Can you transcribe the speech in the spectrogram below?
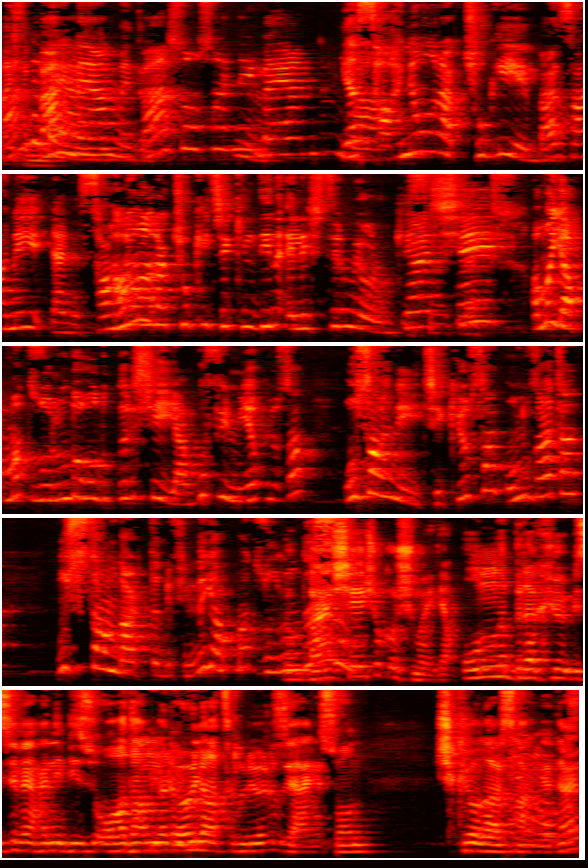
Ben, de ben beğenmedim. Ben son sahneyi Hı. beğendim Ya ya. sahne olarak çok iyi. Ben sahneyi yani sahne Ama- olarak çok iyi çekildiğini eleştirmiyorum kesinlikle. yani şey Ama yapmak zorunda oldukları şey yani bu filmi yapıyorsan o sahneyi çekiyorsan onu zaten bu standartta bir filmde yapmak zorundasın. Ben şey çok hoşuma gitti. Yani onunla bırakıyor bizi ve hani biz o adamları öyle hatırlıyoruz yani son çıkıyorlar sahneden.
